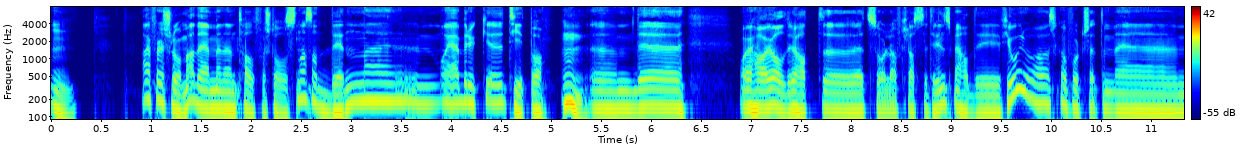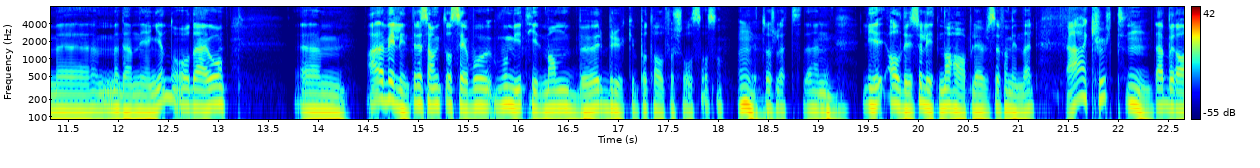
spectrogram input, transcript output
Mm. Nei, for det slår meg det med den tallforståelsen. Altså, den eh, må jeg bruke tid på. Mm. Um, det, og jeg har jo aldri hatt uh, et så lavt klassetrinn som jeg hadde i fjor, og skal fortsette med, med, med den gjengen. Og det er jo um, det er veldig interessant å se hvor, hvor mye tid man bør bruke på tallforståelse. Altså, Mm. rett og slett. Det er en li, aldri så liten aha-opplevelse for min del. Ja, kult. Mm. Det er bra,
